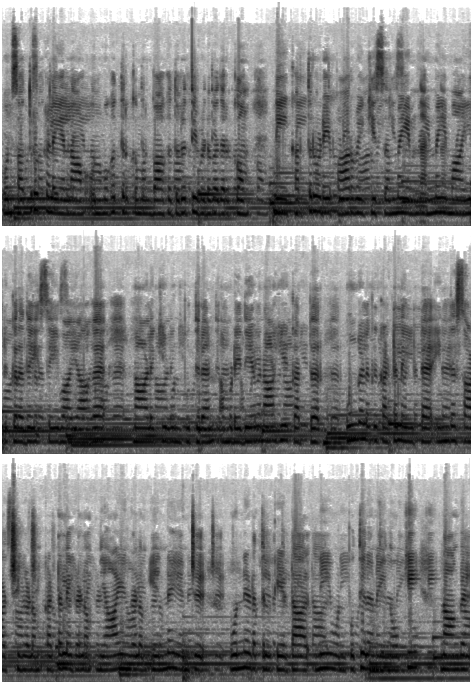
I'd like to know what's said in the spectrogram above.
உன் சத்துருக்களை எல்லாம் உன் முகத்திற்கு முன்பாக துரத்தி விடுவதற்கும் நீ கர்த்தருடைய பார்வைக்கு செம்மையும் நன்மையுமாயிருக்கிறதை செய்வாயாக. நாளைக்கு உன் புத்திரன் நம்முடைய தேவனாகிய கர்த்தர் உங்களுக்கு கட்டளையிட்ட இந்த சாட்சிகளும் கட்டளைகளும் நியாயங்களும் என்ன என்று உன்னிடத்தில் கேட்டால் நீ உன் புத்திரனை நோக்கி நாங்கள்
